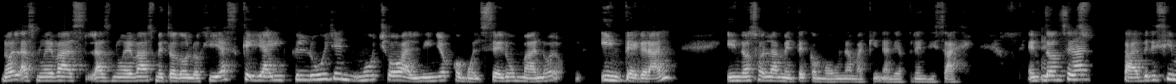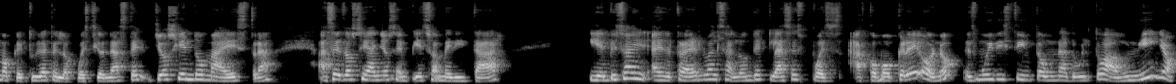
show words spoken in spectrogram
¿no? Las nuevas, las nuevas metodologías que ya incluyen mucho al niño como el ser humano integral y no solamente como una máquina de aprendizaje. Entonces, padrísimo que tú ya te lo cuestionaste. Yo siendo maestra, hace 12 años empiezo a meditar y empiezo a, traerlo al salón de clases, pues a como creo, ¿no? Es muy distinto un adulto a un niño.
